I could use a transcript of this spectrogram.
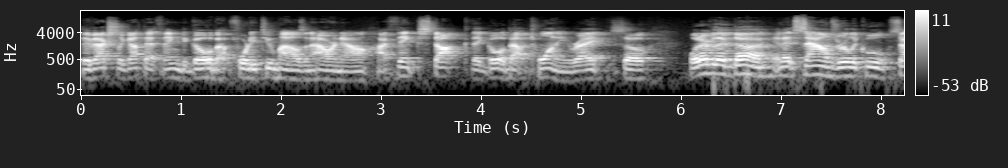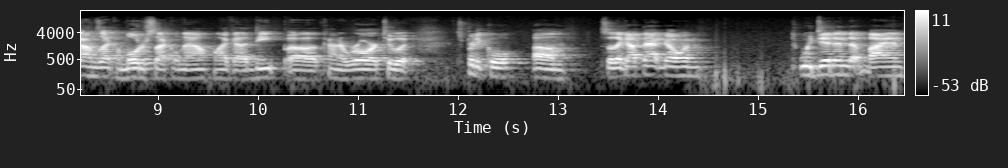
they've actually got that thing to go about 42 miles an hour now. I think stock, they go about 20, right? So whatever they've done, and it sounds really cool. Sounds like a motorcycle now, like a deep uh, kind of roar to it pretty cool. Um, so they got that going. We did end up buying,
